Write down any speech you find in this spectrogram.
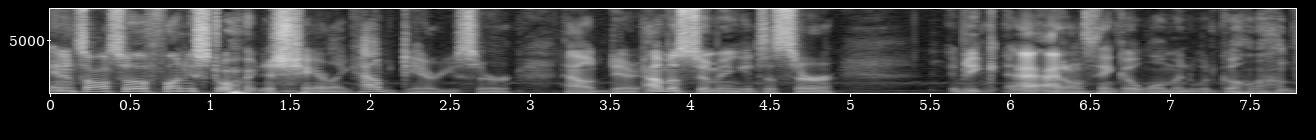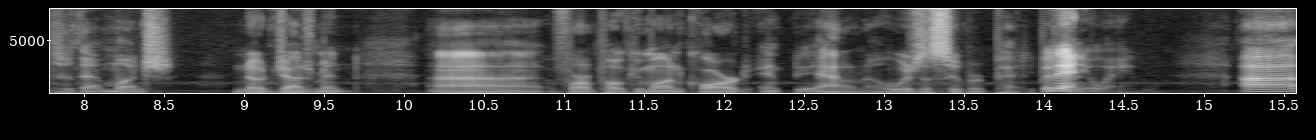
And it's also a funny story to share. Like, how dare you, sir? How dare you? I'm assuming it's a sir. I don't think a woman would go through that much. No judgment. Uh, for a Pokemon card. And I don't know. It was just super petty. But anyway. Uh,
